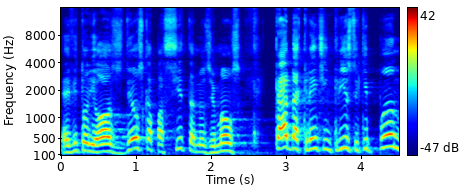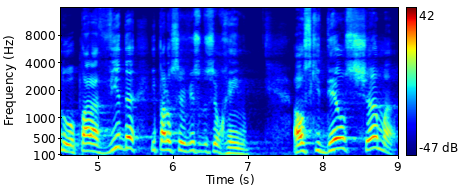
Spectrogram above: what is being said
é, vitoriosos. Deus capacita, meus irmãos, cada crente em Cristo, equipando-o para a vida e para o serviço do seu reino. Aos que Deus chama,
